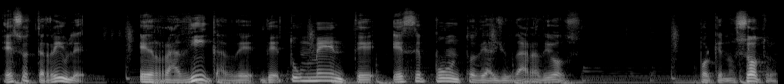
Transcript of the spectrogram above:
Eso es terrible. Erradica de, de tu mente ese punto de ayudar a Dios. Porque nosotros,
